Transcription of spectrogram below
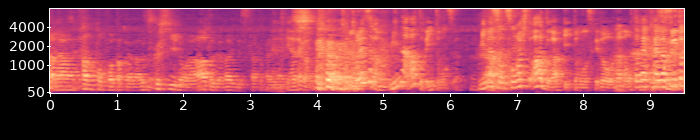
らタンポポとかが美しいのはアートじゃないですかとかいやだからとりあえずはみんなアートでいいと思うんですよみんなそその人アートがあっていいと思うんですけどなんかお互い会話するとき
